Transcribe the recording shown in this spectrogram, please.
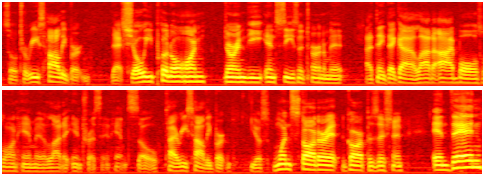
So Tyrese Haliburton, that show he put on during the in season tournament, I think that got a lot of eyeballs on him and a lot of interest in him. So Tyrese Haliburton, just one starter at the guard position. And then,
